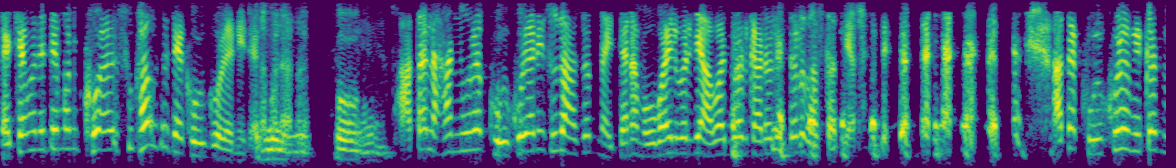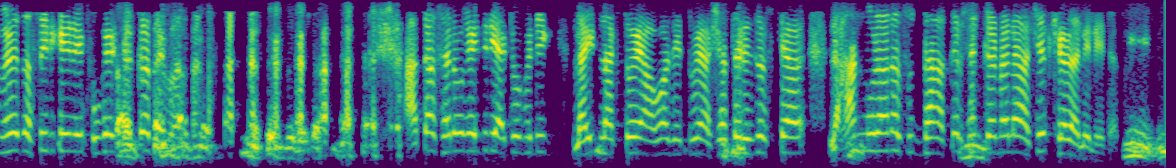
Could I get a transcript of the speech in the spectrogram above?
त्याच्यामध्ये ते मन खोळ सुखावतं त्या खुळखुळ्याने त्याला. मनाला. आता लहान मुलं खुळखुळ्याने सुद्धा हसत नाही त्यांना मोबाईलवरचे आवाज जर काढवले तरच हसतात त्या आता खुळखुळ विकत मिळत असेल काही नाही फुगे शकत आहे आता सर्व काहीतरी ऑटोमॅटिक लाइट लागतोय आवाज येतोय अशा तऱ्हेच त्या लहान मुलांना सुद्धा आकर्षण करण्याला असेच खेळ आलेले हम्म.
